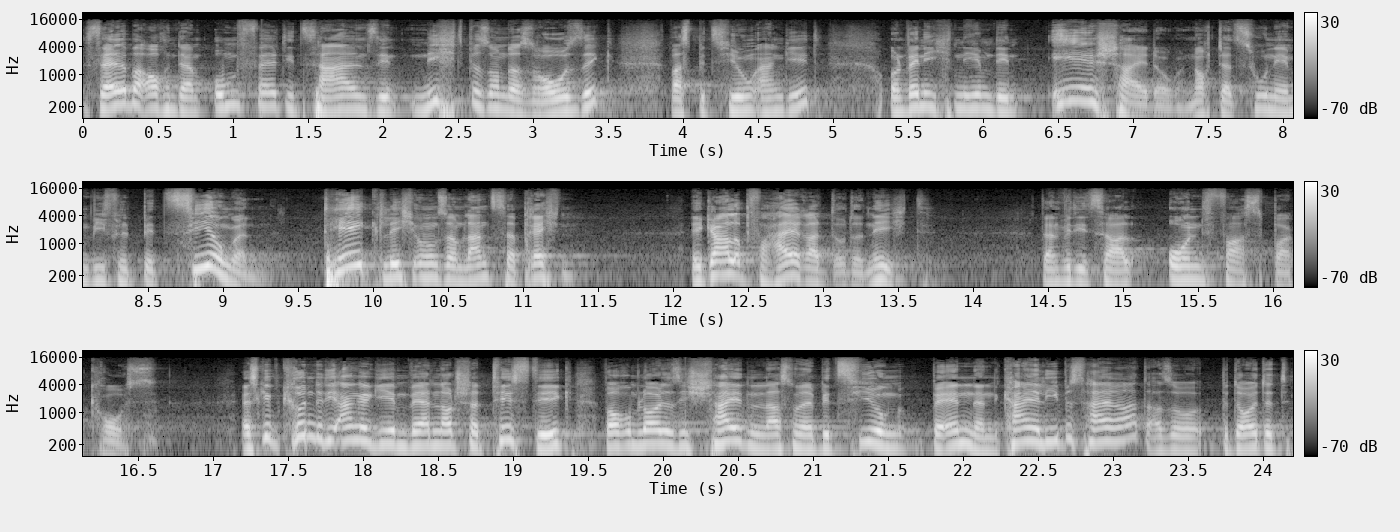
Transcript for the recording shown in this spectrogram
selber auch in deinem Umfeld, die Zahlen sind nicht besonders rosig, was Beziehungen angeht. Und wenn ich neben den Ehescheidungen noch dazu nehme, wie viele Beziehungen täglich in unserem Land zerbrechen, egal ob verheiratet oder nicht, dann wird die Zahl unfassbar groß. Es gibt Gründe, die angegeben werden laut Statistik, warum Leute sich scheiden lassen oder eine Beziehung beenden. Keine Liebesheirat, also bedeutet,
